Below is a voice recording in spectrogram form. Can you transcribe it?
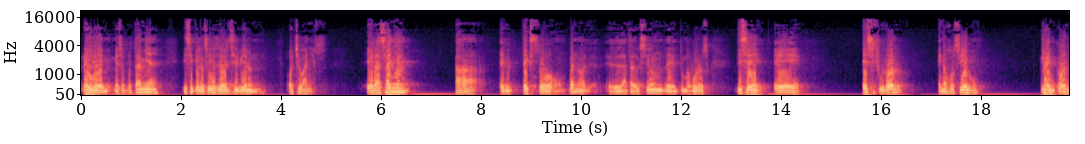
rey de Mesopotamia, dice que los hijos de Israel sirvieron ocho años. La hazaña, el texto, bueno, la traducción de Tumaburros dice, eh, es furor, enojo ciego, rencor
